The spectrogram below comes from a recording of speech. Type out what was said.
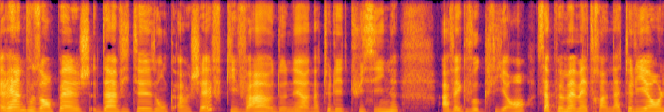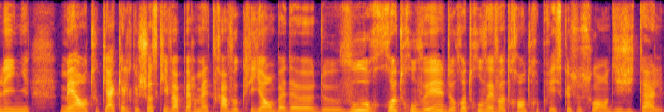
Rien ne vous empêche d'inviter donc un chef qui va donner un atelier de cuisine avec vos clients. Ça peut même être un atelier en ligne, mais en tout cas quelque chose qui va permettre à vos clients bah, de, vous retrouver, de retrouver votre entreprise, que ce soit en digital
